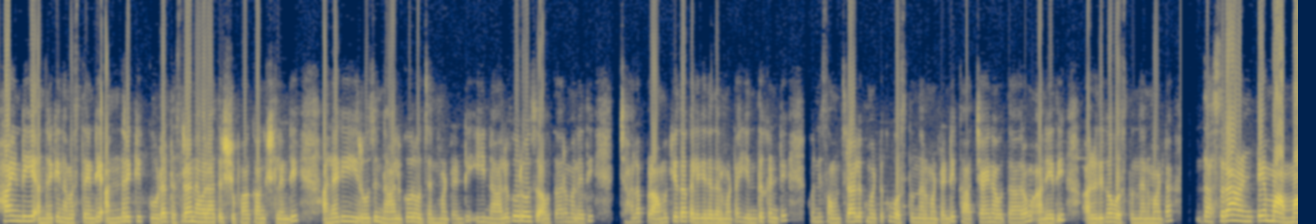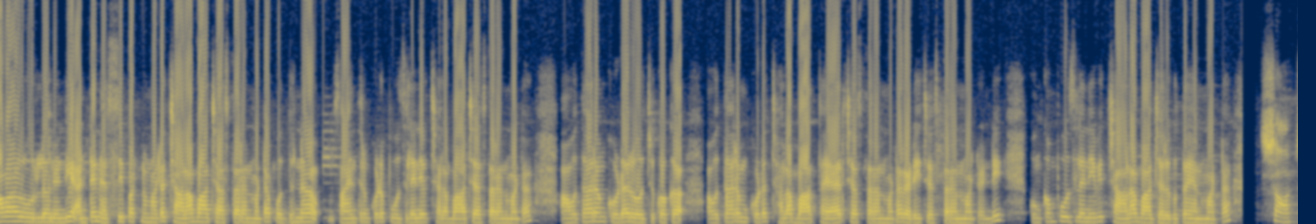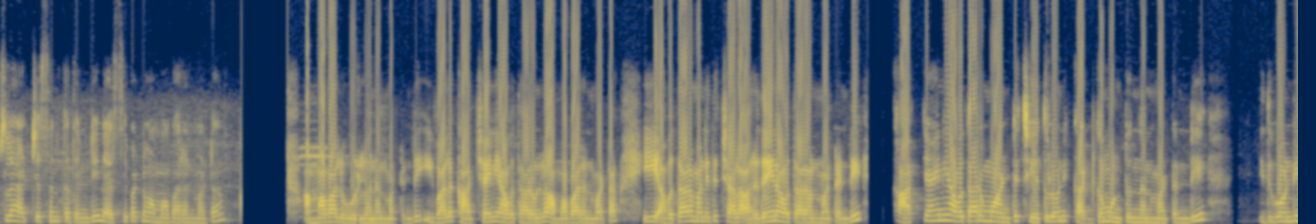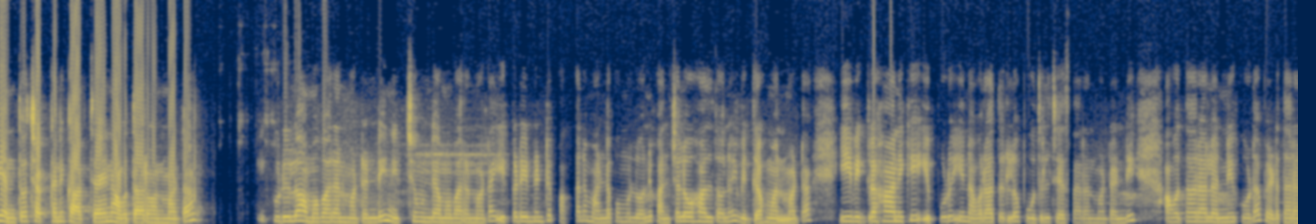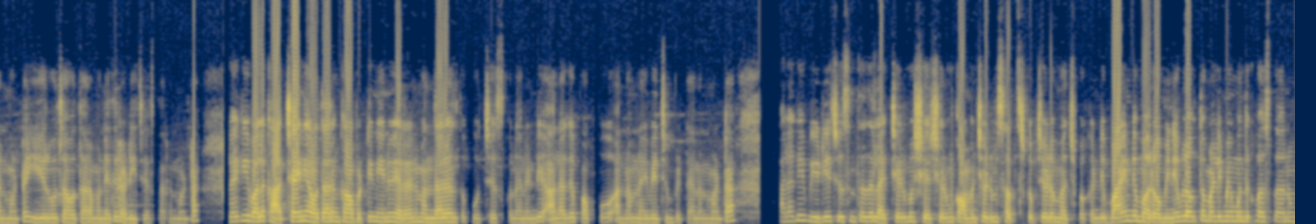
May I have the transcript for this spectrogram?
Hi అండి అందరికీ నమస్తే అండి. అందరికీ కూడా దసరా నవరాత్రి శుభాకాంక్షలు అండి అలాగే ఈ రోజు నాలుగో రోజు అనమాట అండి. ఈ నాలుగో రోజు అవతారం అనేది చాలా ప్రాముఖ్యత కలిగినది అనమాట ఎందుకంటే కొన్ని సంవత్సరాలకు మటుకు వస్తుందనమాట అండి. కాచాయన అవతారం అనేది అరుదుగా వస్తుందనమాట దసరా అంటే మా అమ్మవారి ఊర్లోనండి. అంటే నర్సీపట్నం అనమాట చాలా బాగా చేస్తారనమాట పొద్దున్న సాయంత్రం కూడా పూజలు అనేవి చాలా బాగా చేస్తారనమాట అవతారం కూడా రోజుకొక అవతారం కూడా చాలా బాగా తయారు చేస్తారనమాట రెడీ చేస్తారనమాట అండి. కుంకుమ పూజలు అనేవి చాలా బాగా జరుగుతాయి అనమాట షార్ట్స్లో యాడ్ చేశాను కదండి. నర్సీపట్నం అమ్మవారు అనమాట అమ్మ వాళ్ళ ఊర్లోనమాట అండి ఇవాళ కాత్యాయని అవతారంలో అమ్మవారు అనమాట ఈ అవతారం అనేది చాలా అరుదైన అవతారం అనమాట అండి కాత్యాయని అవతారము అంటే చేతిలోని ఖడ్గం ఉంటుందన్నమాట అండి ఇదిగోండి ఎంతో చక్కని కాత్యాయని అవతారం అనమాట ఈ గుడిలో అమ్మవారు అనమాట అండి నిత్యం ఉండే అమ్మవారు అనమాట ఇక్కడ ఏంటంటే పక్కన మండపంలోని పంచలోహాలతోనే విగ్రహం అనమాట ఈ విగ్రహానికి ఇప్పుడు ఈ నవరాత్రిలో పూజలు చేస్తారనమాట అండి అవతారాలన్నీ కూడా పెడతారనమాట. ఏ రోజు అవతారం అనేది రెడీ చేస్తారనమాట. అలాగే వాళ్ళకి కాచాయని అవతారం కాబట్టి నేను ఎర్రని మందారాలతో పూజ చేసుకున్నానండి. అలాగే పప్పు అన్నం నైవేద్యం పెట్టానమాట అలాగే వీడియో చూసిన తర్వాత లైక్ చేయడం షేర్ చేయడం కామెంట్ చేయడం సబ్స్క్రైబ్ చేయడం మర్చిపోకండి. బాయ్ అండి. మరో మినీ బ్లాగ్తో మళ్ళీ మీ ముందుకు వస్తాను.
